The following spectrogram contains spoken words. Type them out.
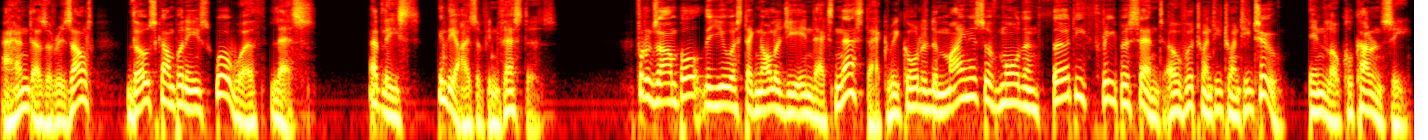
and as a result, those companies were worth less, at least in the eyes of investors. For example, the US technology index Nasdaq recorded a minus of more than 33% over 2022 in local currency.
